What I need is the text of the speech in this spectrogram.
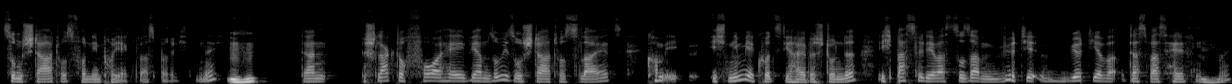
zum Status von dem Projekt was berichten, nicht? Mhm. Dann schlag doch vor, hey, wir haben sowieso Status-Slides. Komm, ich, ich nehme mir kurz die halbe Stunde, ich bastel dir was zusammen. Wird dir, wird dir das was helfen? Mhm.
